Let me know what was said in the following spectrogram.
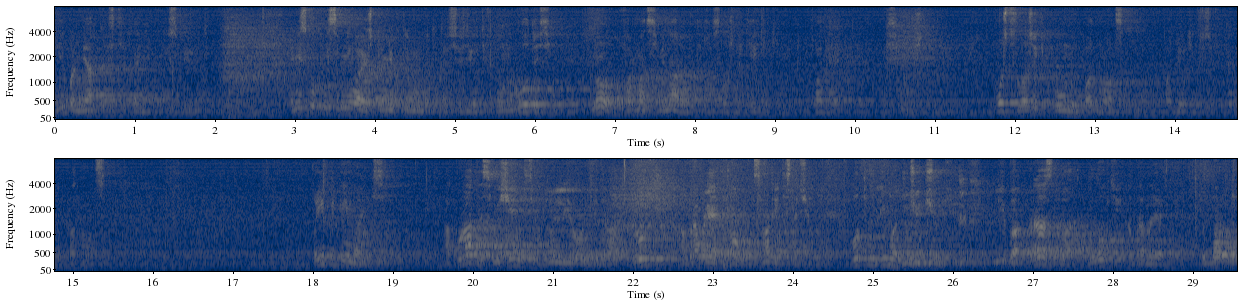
либо мягкое стекание вниз вперед. Я нисколько не сомневаюсь, что некоторые могут это все сделать и в полном лотосе, но формат семинара вот такие сложные техники не предполагает на сегодняшний день. Можете сложить полную подмазку, поделать все в полную подмазку. Приподнимаемся. Аккуратно смещаемся вдоль левого бедра. Руки обрамляют ногу. Смотрите сначала. Вот либо чуть-чуть, либо раз-два, локти обрамляют. Подбородок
